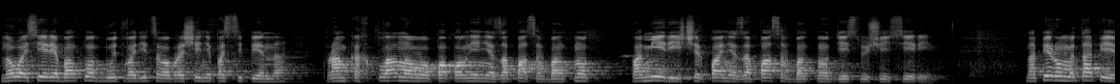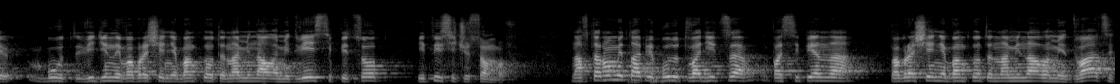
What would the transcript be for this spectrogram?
Новая серия банкнот будет вводиться в обращение постепенно в рамках планового пополнения запасов банкнот по мере исчерпания запасов банкнот действующей серии. На первом этапе будут введены в обращение банкноты номиналами 200, 500 и 1000 сомов. На втором этапе будут вводиться постепенно в обращение банкноты номиналами 20,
